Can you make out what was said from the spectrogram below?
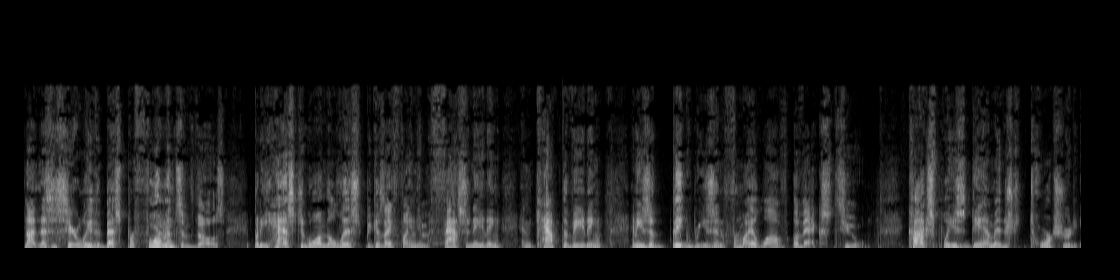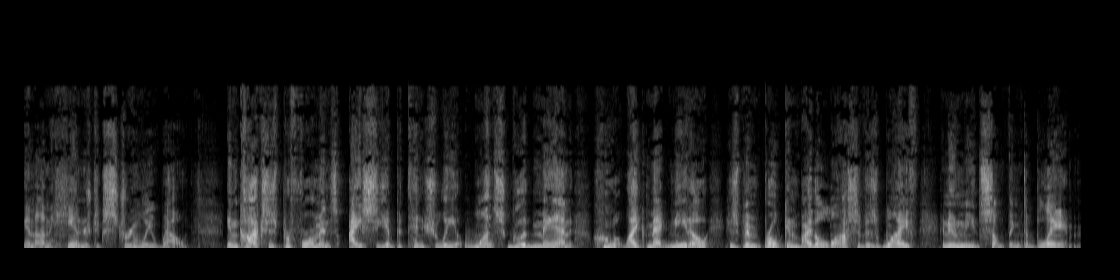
Not necessarily the best performance of those, but he has to go on the list because I find him fascinating and captivating, and he's a big reason for my love of X2. Cox plays damaged, tortured, and unhinged extremely well. In Cox's performance, I see a potentially once good man who, like Magneto, has been broken by the loss of his wife and who needs something to blame.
